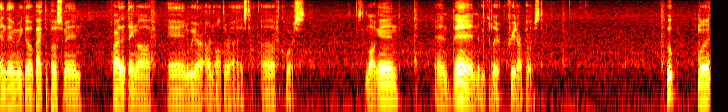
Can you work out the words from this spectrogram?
and then we go back to Postman, fire that thing off and we are unauthorized of course. Let's log in and then we could create our post. Oop, what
